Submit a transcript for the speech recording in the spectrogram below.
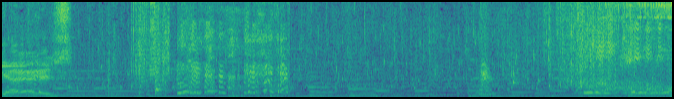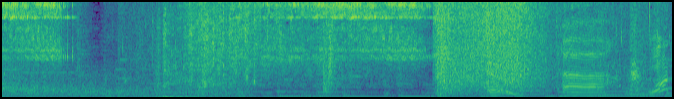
Yes! Uh, What?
